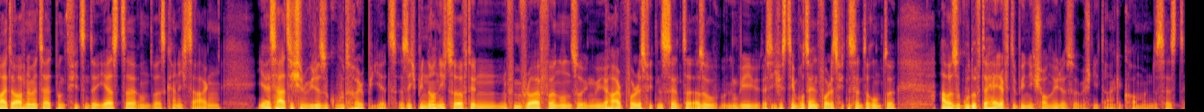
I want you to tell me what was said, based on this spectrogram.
Heute Aufnahmezeitpunkt 14.01. und was kann ich sagen? Ja, es hat sich schon wieder so gut halbiert. Also ich bin noch nicht so auf den fünf Läufern und so irgendwie halb volles Fitnesscenter, also irgendwie, weiß ich was, 10% volles Fitnesscenter runter. Aber so gut auf der Hälfte bin ich schon wieder so im Schnitt angekommen. Das heißt,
